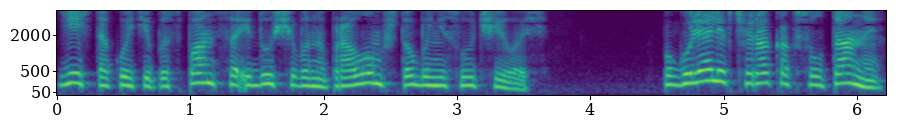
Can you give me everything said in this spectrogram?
Есть такой тип испанца, идущего на пролом, что бы ни случилось. «Погуляли вчера как султаны»,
